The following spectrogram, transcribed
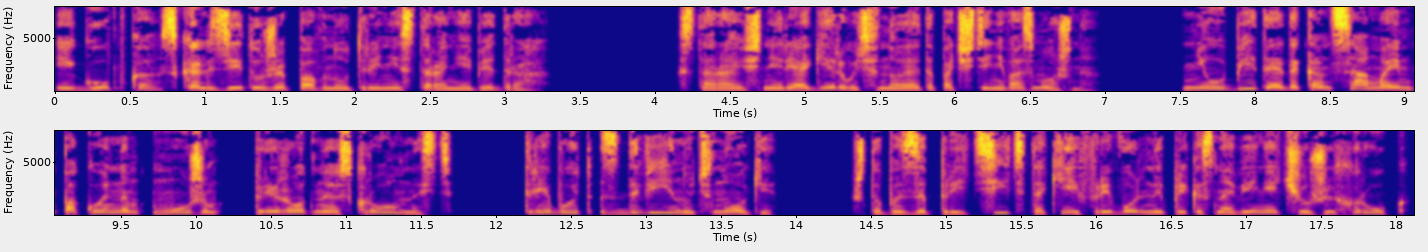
и губка скользит уже по внутренней стороне бедра. Стараюсь не реагировать, но это почти невозможно. Не убитая до конца моим покойным мужем природная скромность требует сдвинуть ноги, чтобы запретить такие фривольные прикосновения чужих рук.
